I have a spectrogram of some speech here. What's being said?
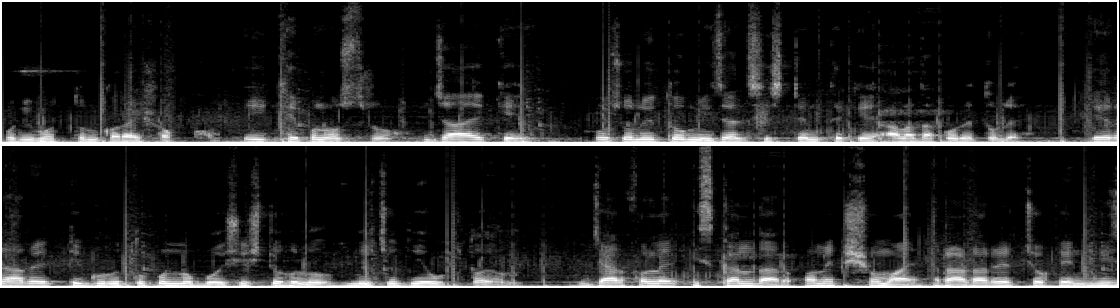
পরিবর্তন করায় সক্ষম। এই ক্ষেপণাস্ত্র যা একে প্রচলিত মিসাইল সিস্টেম থেকে আলাদা করে তোলে। এর আরও একটি গুরুত্বপূর্ণ বৈশিষ্ট্য হলো নিচু দিয়ে উত্তয়ন যার ফলে ইস্কান্দার অনেক সময় রাডারের চোখের নিচ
